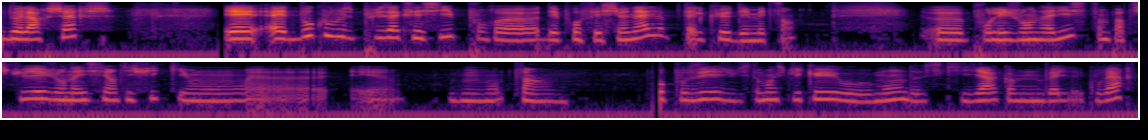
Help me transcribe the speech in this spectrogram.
de la recherche et être beaucoup plus accessible pour des professionnels tels que des médecins. pour les journalistes, en particulier les journalistes scientifiques qui ont enfin, proposé justement expliquer au monde ce qu'il y a comme nouvelle découverte,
